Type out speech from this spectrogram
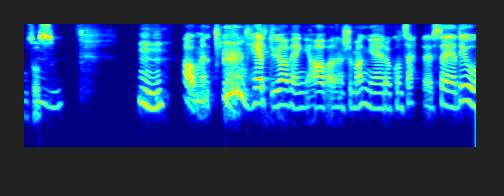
hos oss. Mm. Ja, men helt uavhengig av arrangementer og konserter, så er det jo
